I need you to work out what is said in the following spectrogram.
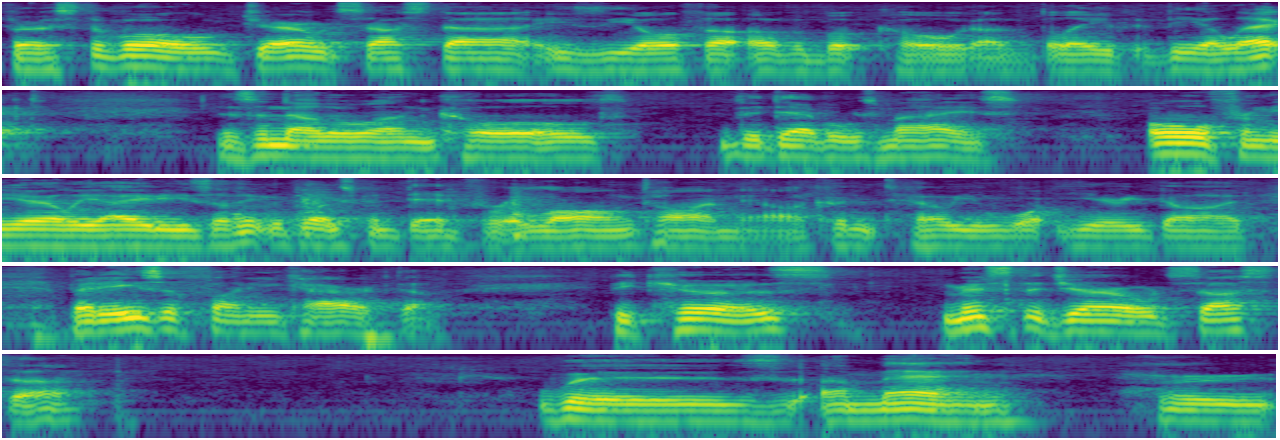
First of all, Gerald Suster is the author of a book called, I believe, The Elect. There's another one called The Devil's Maze all from the early 80s. I think the bloke's been dead for a long time now. I couldn't tell you what year he died. But he's a funny character because Mr. Gerald Suster was a man who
